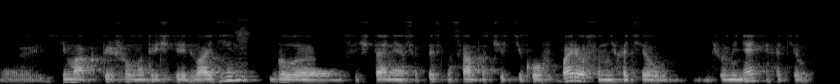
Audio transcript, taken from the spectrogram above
э, Симак перешел на 3-4-2-1. Было сочетание, соответственно, Сантос, Чистяков, Бариус. Он не хотел ничего менять, не хотел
